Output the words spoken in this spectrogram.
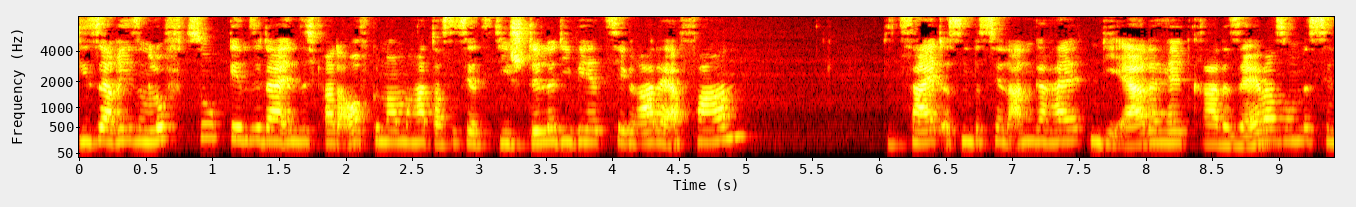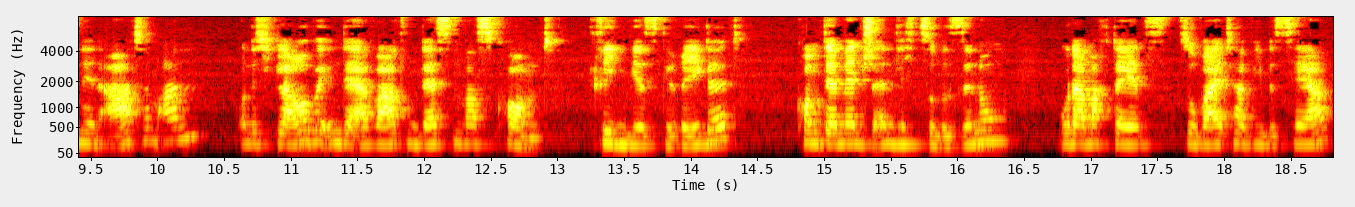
dieser riesen Luftzug, den sie da in sich gerade aufgenommen hat, das ist jetzt die Stille, die wir jetzt hier gerade erfahren. Die Zeit ist ein bisschen angehalten, die Erde hält gerade selber so ein bisschen den Atem an. Und ich glaube, in der Erwartung dessen, was kommt, kriegen wir es geregelt? Kommt der Mensch endlich zur Besinnung? Oder macht er jetzt so weiter wie bisher?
